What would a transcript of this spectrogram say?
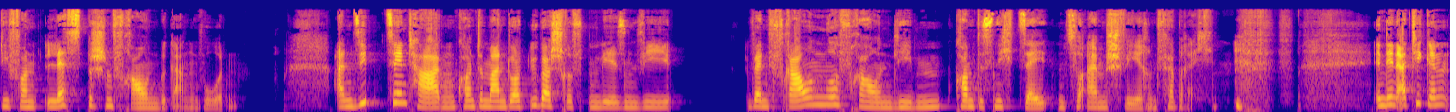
die von lesbischen Frauen begangen wurden. An 17 Tagen konnte man dort Überschriften lesen wie Wenn Frauen nur Frauen lieben, kommt es nicht selten zu einem schweren Verbrechen. In den Artikeln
